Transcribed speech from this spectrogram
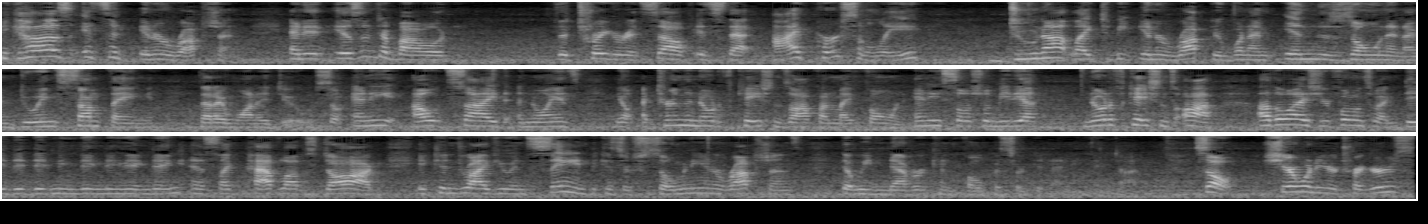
because it's an interruption. And it isn't about the trigger itself, it's that I personally do not like to be interrupted when I'm in the zone and I'm doing something that I want to do. So any outside annoyance, you know, I turn the notifications off on my phone. Any social media notifications off. Otherwise, your phone's going ding, ding, ding, ding, ding, ding, ding, ding, and it's like Pavlov's dog. It can drive you insane because there's so many interruptions that we never can focus or get anything done. So share one of your triggers,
